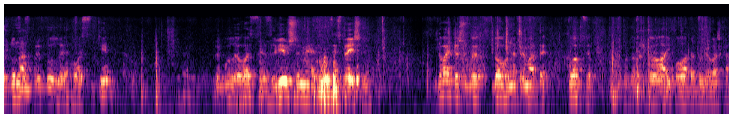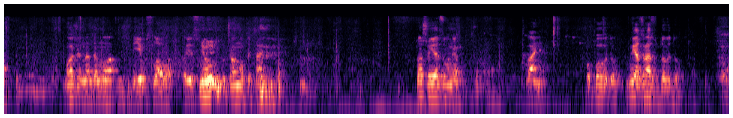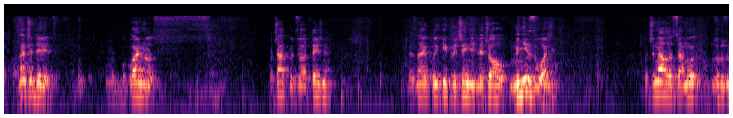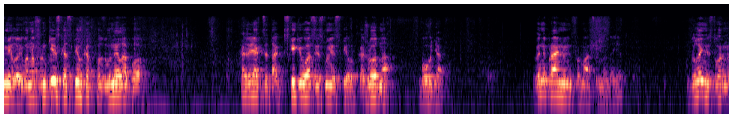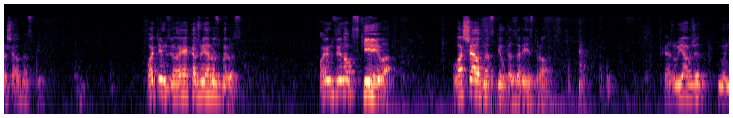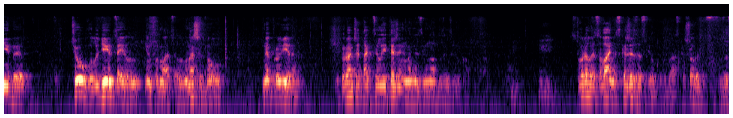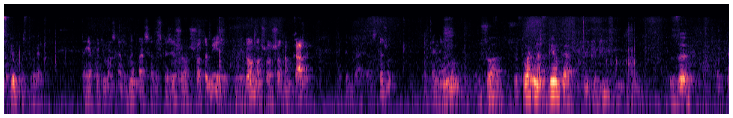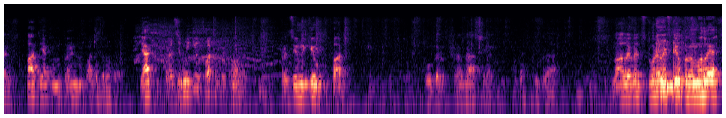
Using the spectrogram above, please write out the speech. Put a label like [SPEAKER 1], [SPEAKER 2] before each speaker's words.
[SPEAKER 1] Також до нас прибули гості. Прибули гості з Львівщини, зі Стрийщини. Давайте, щоб довго не тримати хлопців, бо дорога і погода дуже важка. Може, надамо їм слово. Поясню, у чому питання. То, що я дзвонив, Ваня, по поводу, ну я зразу доведу. Значить, дивіться, буквально з початку цього тижня, не знаю по якій причині для чого мені дзвонять. Починалося, ну, зрозуміло, Івано-Франківська спілка позвонила, бо каже, як це так, скільки у вас існує спілок? Кажу, одна, Богу дякую. Ви неправильну інформацію надаєте. В долині створена ще одна спілка. Потім дзвінок, я кажу, я розберуся. Потім дзвінок з Києва. У вас ще одна спілка зареєстрована. Кажу, я вже ну, ніби чув, володію цією інформацією, але вона ще знову не провірена. І коротше, так цілий тиждень в мене дзвінок за дзвінком. Створили Ваня, скажи за спілку, будь ласка, що ви за спілку створили?
[SPEAKER 2] Та я потім розкажу. Не перше розкажи, що, що тобі відомо, що, що там кажуть і так далі. Розкажу. Питання.
[SPEAKER 1] Ну, що, що створена спілка з так, ПАТ, як воно правильно? Як?
[SPEAKER 2] Працівників факту
[SPEAKER 1] О, працівників ПАТ Укртрансгаз, як воно. Ну, але ви створили спілку, ви могли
